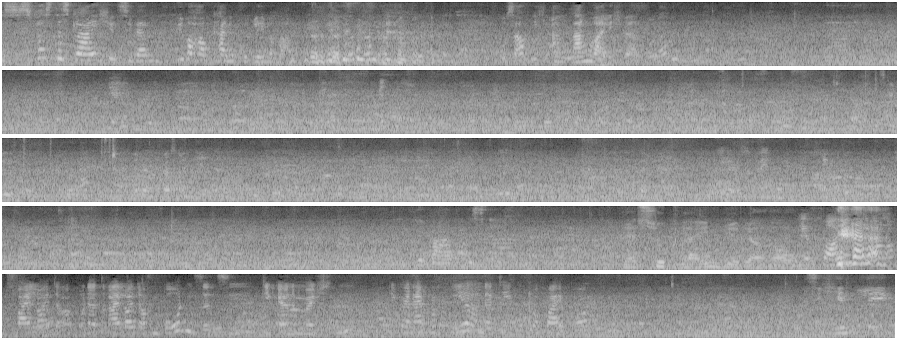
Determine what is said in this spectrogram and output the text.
Es ist fast das Gleiche. Sie werden überhaupt keine Probleme haben. Muss auch nicht langweilig werden, oder? Wir warten bis elf. Der ist hier, der Raum. Hier vorne sind noch zwei Leute oder drei Leute auf dem Boden sitzen, die gerne möchten. Die können einfach hier an der Theke vorbeikommen. Sich hinlegen.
